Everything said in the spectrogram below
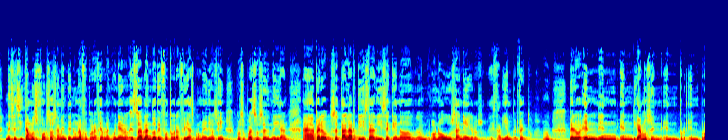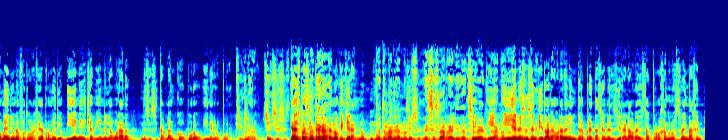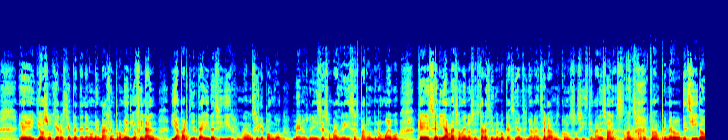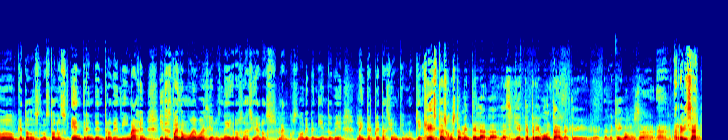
Necesitamos forzosamente en una fotografía blanco y negro, estoy hablando de fotografías promedio, ¿sí? Por supuesto, ustedes me dirán, ah, pero tal artista dice que ¿no? o no usa negros, está bien, perfecto. ¿No? Pero en, en, en, digamos, en, en, pro- en promedio, una fotografía promedio bien hecha, bien elaborada, necesita blanco puro y negro puro. Sí, claro. Sí, sí, sí. Ya De después manera- interpreten lo que quieran, ¿no? De otra manera no Sí. luce. Esa es la realidad. Se Sí, ve en y, plano. y en ese sentido, a la hora de la interpretación, es decir, a la hora de estar trabajando nuestra imagen, eh, yo sugiero siempre tener una imagen promedio final y a partir de ahí decidir, ¿no? Si le pongo menos grises o más grises, para dónde lo muevo, que sería más o menos estar haciendo lo que hacía el señor Anselamos con su sistema de zonas, ¿no? Es correcto. No, primero decido que todos los tonos entren dentro de mi imagen y después lo muevo hacia los negros o hacia los blancos, ¿no? Dependiendo de la interpretación que uno quiera. Que esto es justamente la, la- la siguiente pregunta a la que, a la que íbamos a, a- a revisar.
